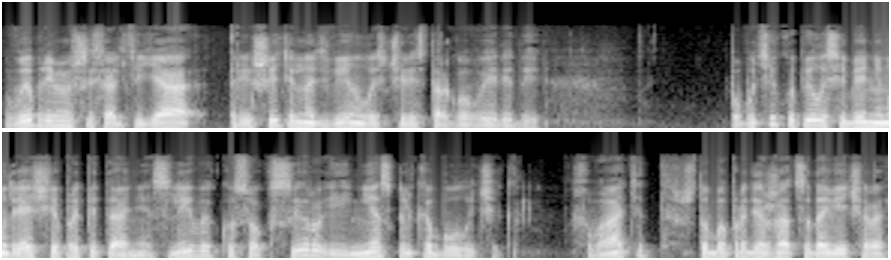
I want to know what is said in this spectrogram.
Выпрямившись, Альтия решительно двинулась через торговые ряды. По пути купила себе немудрящее пропитание — сливы, кусок сыру и несколько булочек. Хватит, чтобы продержаться до вечера.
